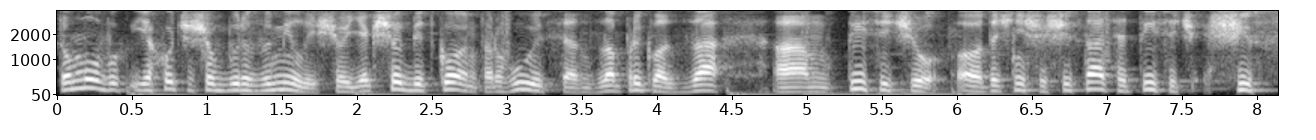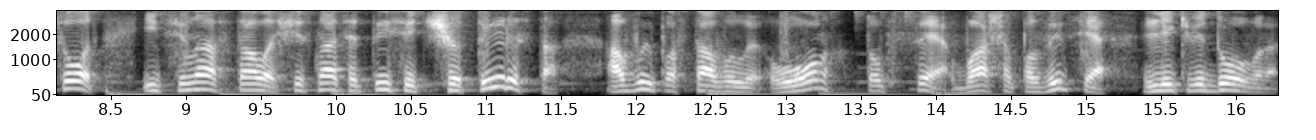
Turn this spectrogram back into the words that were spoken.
Тому я хочу, щоб ви розуміли, що якщо біткоін торгується, наприклад, за ем, тисячу, е, точніше 16 тисяч 600 і ціна стала 16 тисяч 400, а ви поставили лонг, то все, ваша позиція ліквідована.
